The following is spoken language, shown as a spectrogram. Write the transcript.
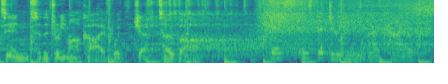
Locked in to the Dream Archive with Jeff Tovar. This is the Dream Archive.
